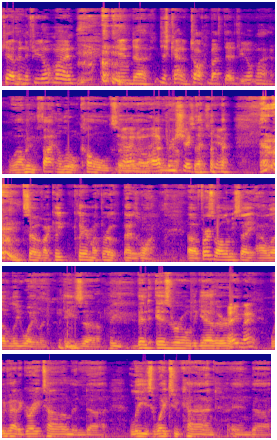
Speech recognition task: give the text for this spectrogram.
Kevin, if you don't mind, and uh, just kind of talk about that, if you don't mind. Well, I've been fighting a little cold, so yeah, I know. Uh, I appreciate know, so, this. Yeah. so if I keep clearing my throat, that is why. Uh, first of all, let me say I love Lee Whaley. He's uh, he's been to Israel together. Amen. We've had a great time, and uh, Lee's way too kind and uh,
